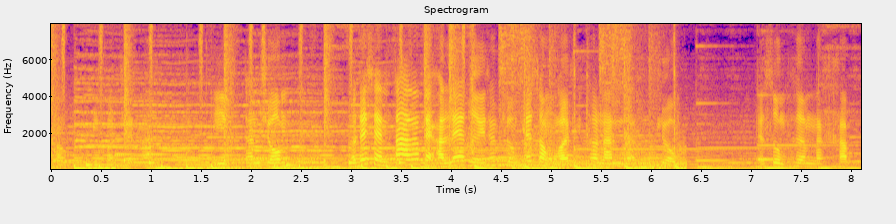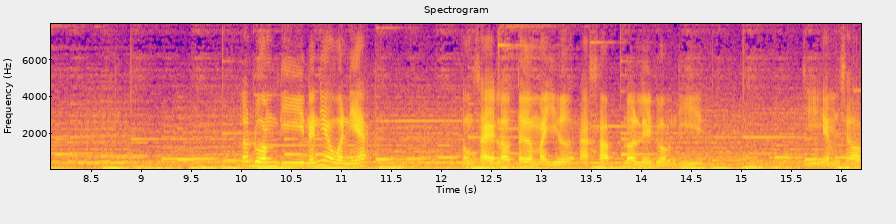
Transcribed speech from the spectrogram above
เอามีคนเชิญมาอีท่านชม เราได้เซนต้าตั้งแต่อันแรกเลยท่านชมแค่ 200พชรเท่านั้นนะท่านชม เดี๋ยวสุ่มเพิ่มนะครับแล้วดวงดีนะเนี่ยวันนี้สงสัยเราเติมมาเยอะนะครับ เราเลยดวงดี GM ชอบ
